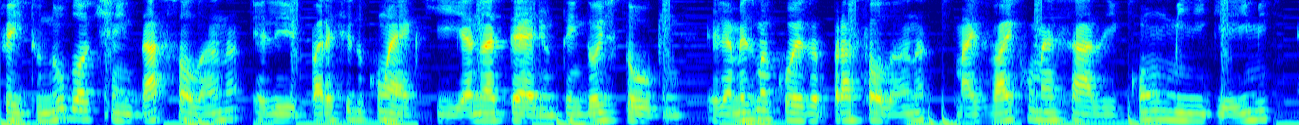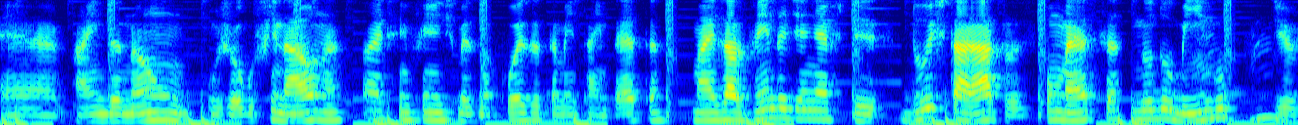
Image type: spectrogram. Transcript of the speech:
feito no blockchain da Solana. Ele parecido com X, que é no Ethereum, tem dois tokens. Ele é a mesma coisa para Solana, mas vai começar ali com um minigame. É, ainda não o jogo final, né? O X Infinity, mesma coisa, também está em beta. Mas a venda de NFTs do Star Atlas começa no domingo, dia,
